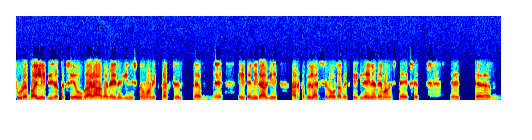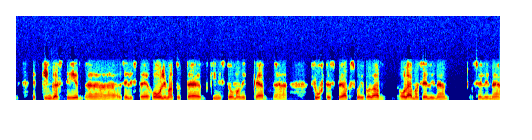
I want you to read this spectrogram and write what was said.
suured vallid visatakse jõuga ära, aga teine kinnistuomanik praktiliselt eh, ei tee midagi, ärkab üles ja loodab, et keegi teine tema eest teeks, et, et, eh, et kindlasti eh, selliste hoolimatute kinnistuomanike suhtes peaks võib-olla olema selline, selline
